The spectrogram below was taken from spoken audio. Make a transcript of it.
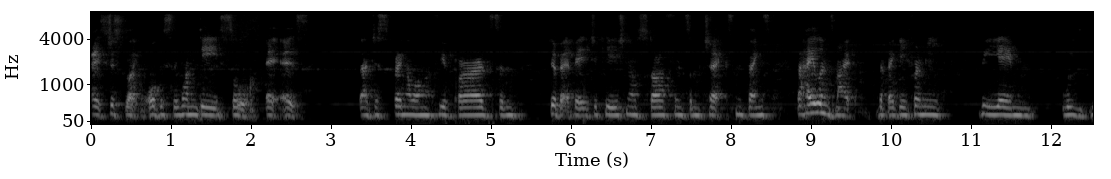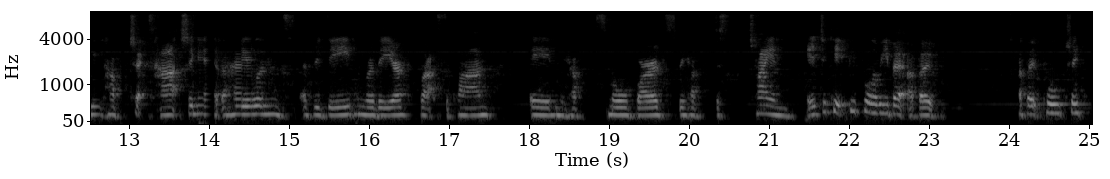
It's just like obviously one day, so it is. I just bring along a few birds and do a bit of educational stuff and some chicks and things. The Highlands might the biggie for me. We um we we have chicks hatching at the Highlands every day when we're there. That's the plan. Um, we have small birds. We have just try and educate people a wee bit about about poultry.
